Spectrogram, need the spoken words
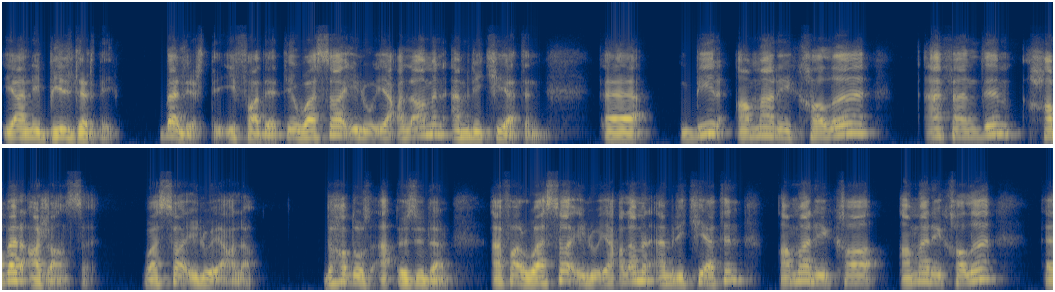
Yani bildirdi. belirtti, ifade etti. Vesailu i'lamin emrikiyetin. Ee, bir Amerikalı efendim haber ajansı. Vesailu i'lam. Daha doğrusu a- özür dilerim. Efendim vesailu i'lamin emrikiyetin Amerika Amerikalı e,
